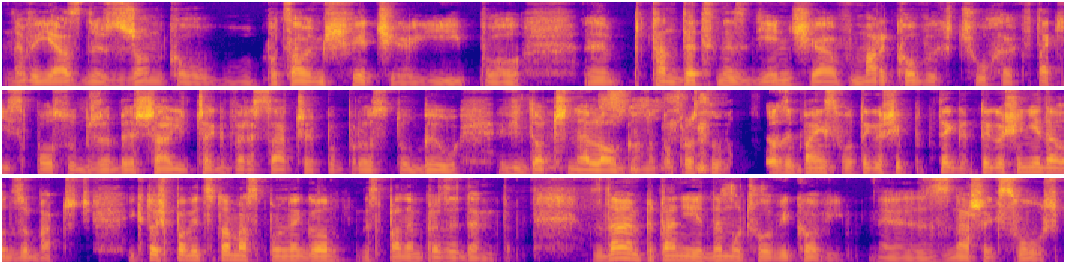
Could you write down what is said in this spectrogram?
wyjazdy z żonką po całym świecie i po e, tandetne zdjęcia w markowych ciuchach w taki sposób, żeby szaliczek Versace po prostu był widoczne logo. No po prostu, drodzy Państwo, tego się, tego, tego się nie da odzobaczyć. I ktoś powie, co to ma wspólnego z panem prezydentem. Zadałem pytanie jednemu człowiekowi e, z naszych służb,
